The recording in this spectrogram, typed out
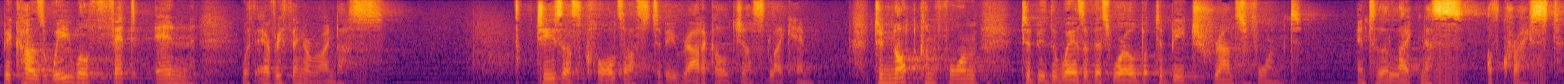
because we will fit in with everything around us. Jesus calls us to be radical just like him, to not conform to the ways of this world, but to be transformed into the likeness of Christ.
